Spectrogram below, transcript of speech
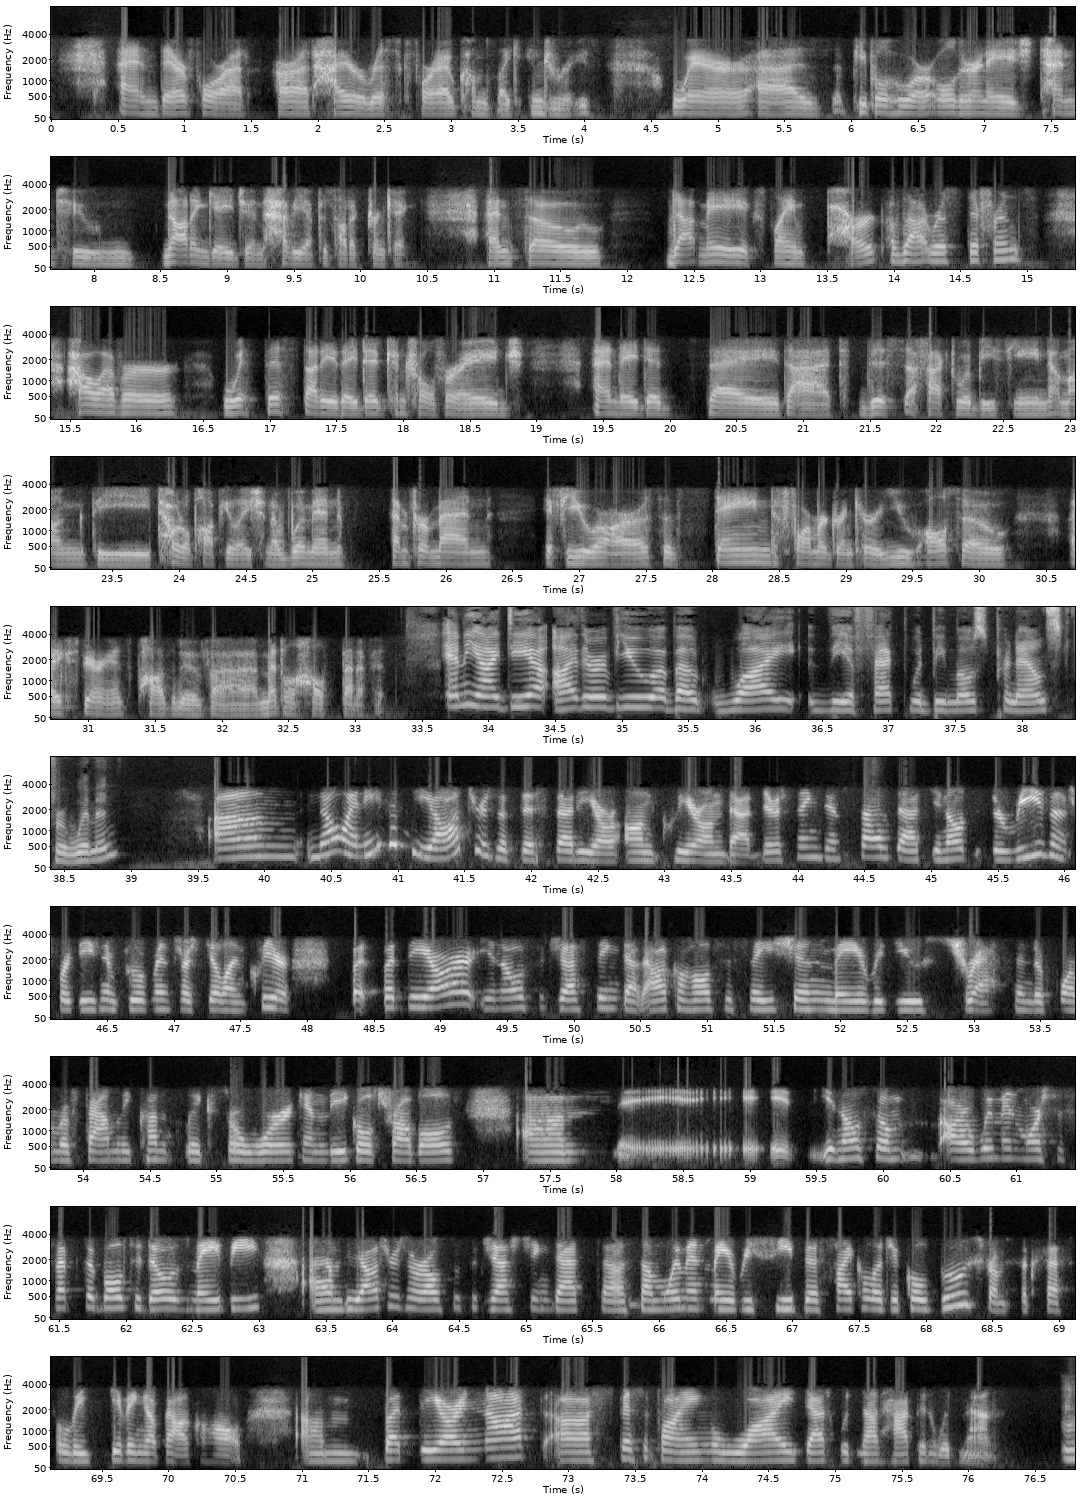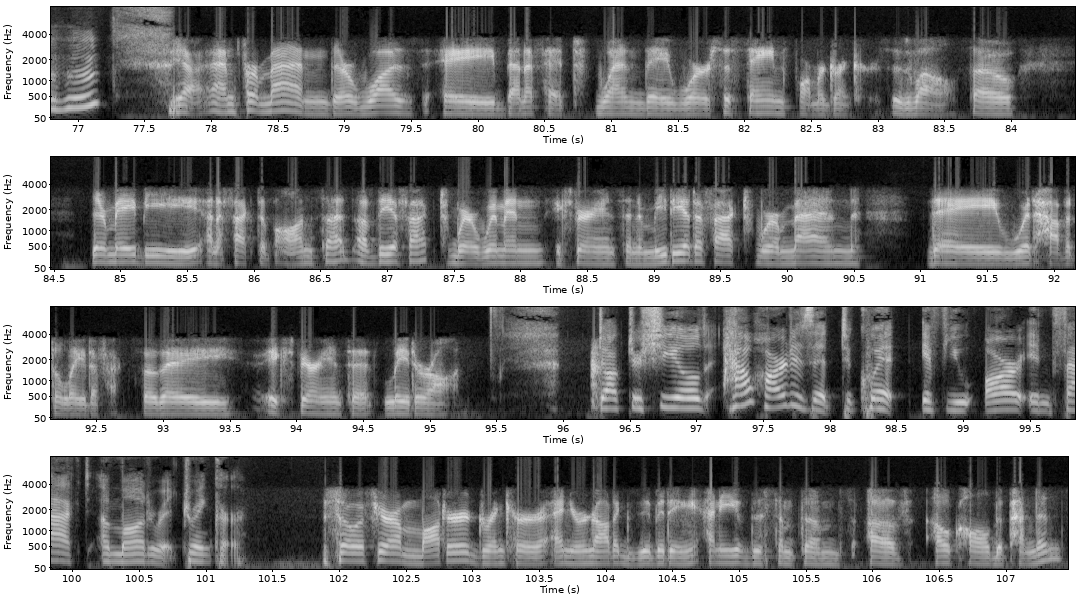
and therefore at, are at higher risk for outcomes like injuries, whereas people who are older in age tend to not engage in heavy episodic drinking. And so that may explain part of that risk difference. However, with this study, they did control for age and they did say that this effect would be seen among the total population of women. And for men, if you are a sustained former drinker, you also experience positive uh, mental health benefits. Any idea, either of you, about why the effect would be most pronounced for women? Um, no, and even the authors of this study are unclear on that. They're saying themselves that, you know, the reasons for these improvements are still unclear. But, but they are, you know, suggesting that alcohol cessation may reduce stress in the form of family conflicts or work and legal troubles. Um, it, it, you know, so are women more susceptible to those? Maybe. Um, the authors are also suggesting that uh, some women may receive the psychological boost from successfully giving up alcohol, um, but they are not uh, specifying why that would not happen with men. Mm-hmm. Yeah, and for men, there was a benefit when they were sustained former drinkers as well. So there may be an effective onset of the effect where women experience an immediate effect, where men, they would have a delayed effect. So they experience it later on. Dr. Shield, how hard is it to quit if you are, in fact, a moderate drinker? So, if you're a moderate drinker and you're not exhibiting any of the symptoms of alcohol dependence,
